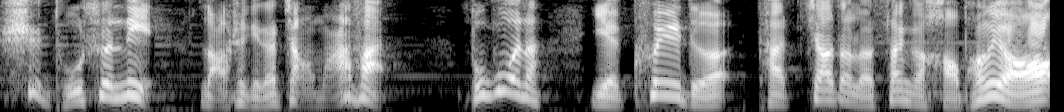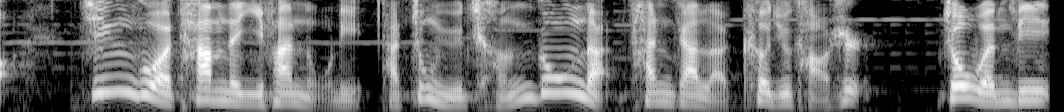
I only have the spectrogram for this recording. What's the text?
仕途顺利，老是给他找麻烦。不过呢，也亏得他交到了三个好朋友，经过他们的一番努力，他终于成功的参加了科举考试。周文斌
